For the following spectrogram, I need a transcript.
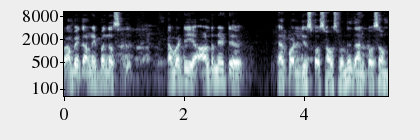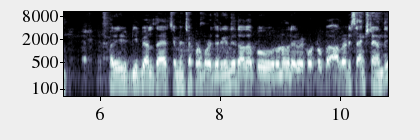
రాబోయే కాలంలో ఇబ్బంది వస్తుంది. కాబట్టి ఆల్టర్నేట్ ఏర్పాట్లు చేసుకోవాల్సిన అవసరం ఉంది. దానికోసం మరి డిపిఆర్లు తయారు చేయమని చెప్పడం కూడా జరిగింది. దాదాపు రెండు వందల ఇరవై కోట్ల రూపాయలు ఆల్రెడీ శాంక్షన్ అయింది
